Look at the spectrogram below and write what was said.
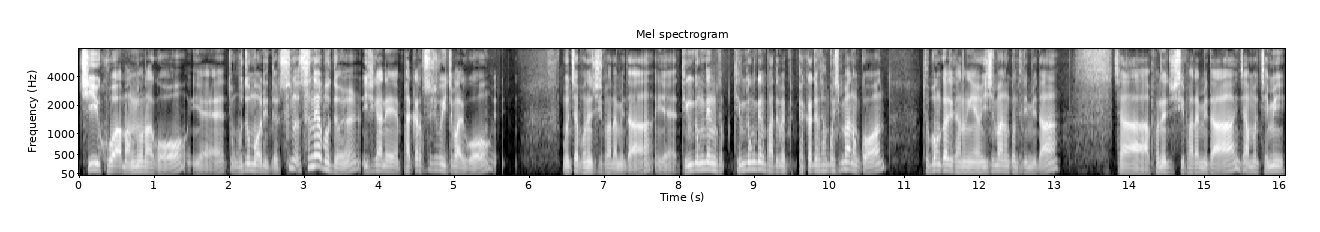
지위고하 막론하고, 예, 좀 우두머리들, 수, 수뇌부들, 이 시간에 발가락 쑤시고 있지 말고, 문자 보내주시기 바랍니다. 예, 딩동댕, 딩동댕 받으면 백화점 상품 10만 원권, 두 번까지 가능해요. 20만 원권 드립니다. 자, 보내주시기 바랍니다. 이제 한번 재미,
